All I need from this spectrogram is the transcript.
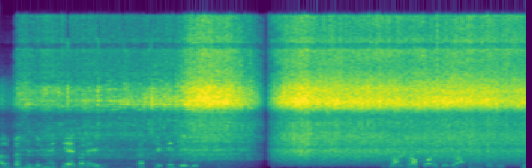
আলুটা ভেজে নিয়েছি, এবারে এইটা ছেঁকে দিয়ে দিচ্ছি জলটাও পরে দেবো এখন এটা দিচ্ছি।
